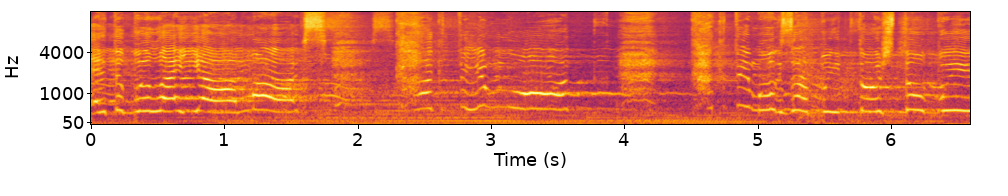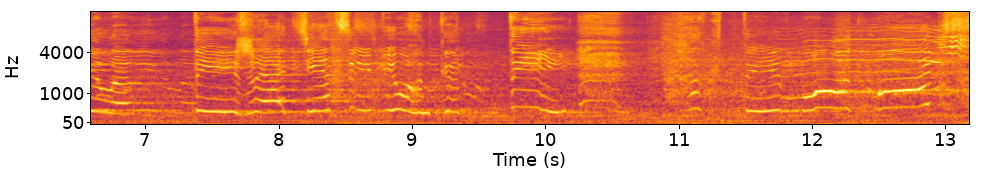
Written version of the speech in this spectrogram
Это была я, Макс! Как ты мог? Как ты мог забыть то, что было? Ты же отец ребенка! Ты! Как ты мог, Макс?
